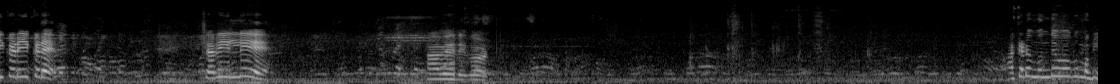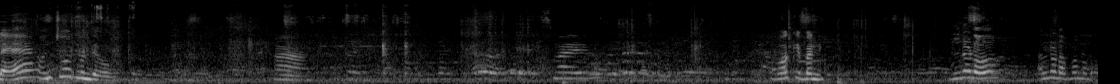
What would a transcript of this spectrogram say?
ಈ ಕಡೆ ಈ ಕಡೆ. ಸರಿ ಇಲ್ಲಿ. ಹಾಂ ವೆರಿ ಗುಡ್ ಆ ಕಡೆ ಮುಂದೆ ಹೋಗು ಮಗಳೇ ಒಂಚೂರು ಮುಂದೆ ಹೋಗು. ಹಾಂ. ಸ್ಮೈಲ್ ಓಕೆ ಬನ್ನಿ. ಇಲ್ಲಿ ನೋಡು ಅಲ್ಲಿ ನೋಡಪ್ಪ ನೋಡು.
